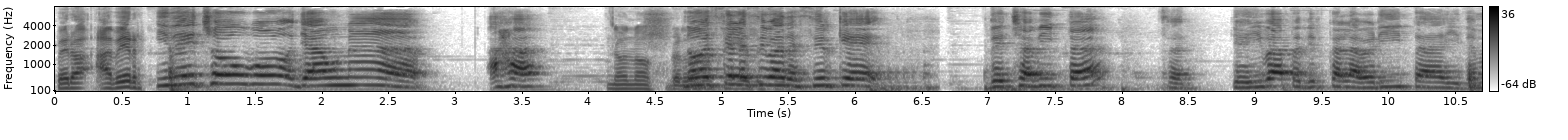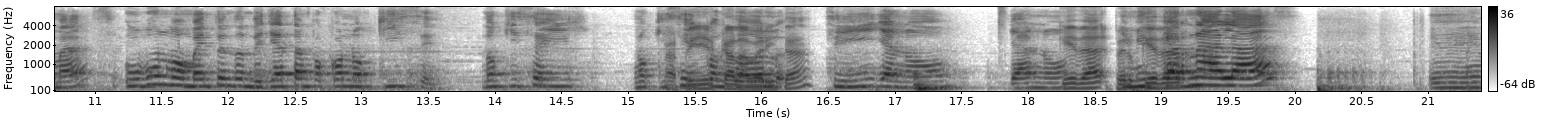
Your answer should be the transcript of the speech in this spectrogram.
Pero, a ver. Y de hecho hubo ya una ajá. No, no, perdón. No, es que les iba a decir que de chavita, o sea, que iba a pedir calaverita y demás, hubo un momento en donde ya tampoco no quise, no quise ir, no quise ir pedir con todo calaverita? lo- Sí, ya no, ya no. ¿Qué edad- pero y mis qué edad? carnalas, eh,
